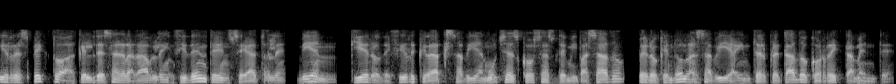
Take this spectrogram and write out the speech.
Y respecto a aquel desagradable incidente en Seattle, bien, quiero decir que Dax sabía muchas cosas de mi pasado, pero que no las había interpretado correctamente.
